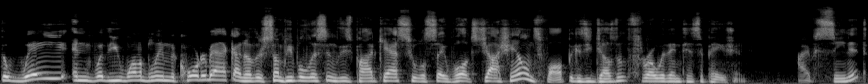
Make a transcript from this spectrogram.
The way, and whether you want to blame the quarterback, I know there's some people listening to these podcasts who will say, well, it's Josh Allen's fault because he doesn't throw with anticipation. I've seen it.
